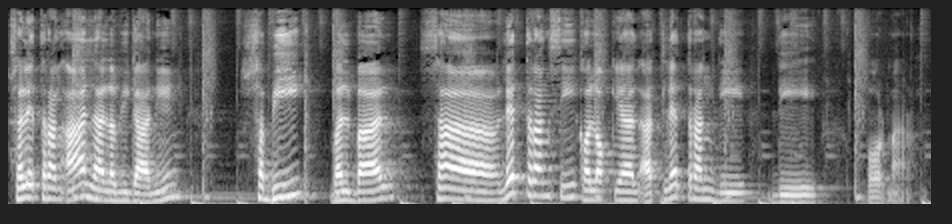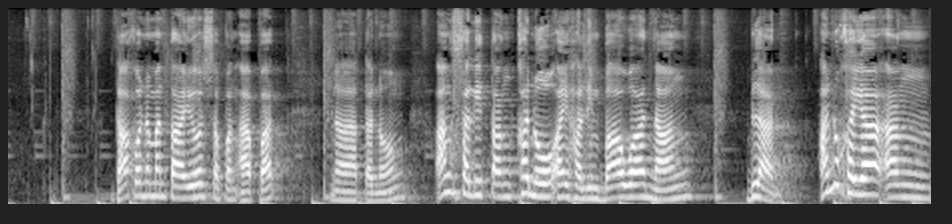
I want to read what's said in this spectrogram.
Sa letrang A, lalawiganin. Sa B, balbal. Sa letrang C, colloquial. At letrang D, D, formal. Dako naman tayo sa pang-apat na tanong. Ang salitang kano ay halimbawa ng blank. Ano kaya ang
